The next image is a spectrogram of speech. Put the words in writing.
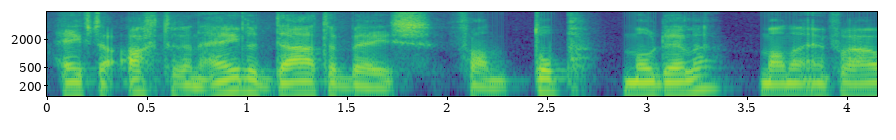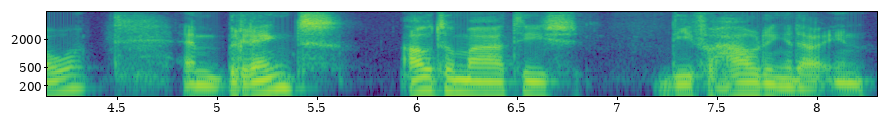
Heeft daarachter een hele database van topmodellen, mannen en vrouwen. En brengt automatisch die verhoudingen daarin.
